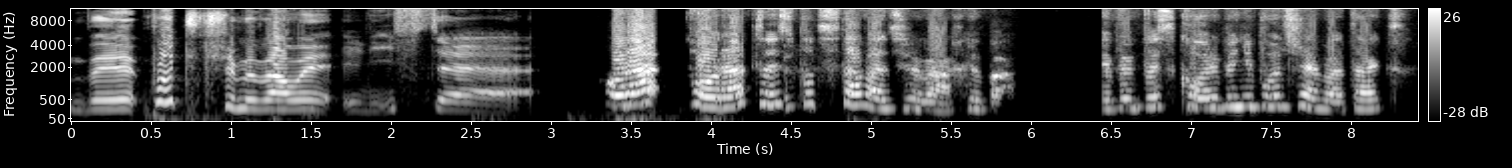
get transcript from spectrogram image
by podtrzymywały liście. Kora, kora to jest podstawa drzewa chyba. Jakby bez kory by nie było drzewa, tak?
